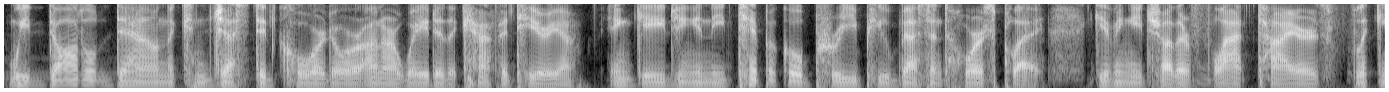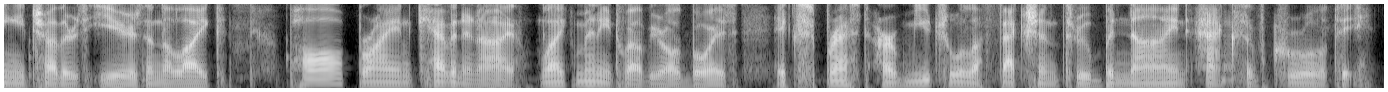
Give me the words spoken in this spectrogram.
We dawdled down the congested corridor on our way to the cafeteria engaging in the typical prepubescent horseplay, giving each other flat tires, flicking each other's ears, and the like. Paul, Brian, Kevin, and I, like many 12 year old boys, expressed our mutual affection through benign acts of cruelty.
